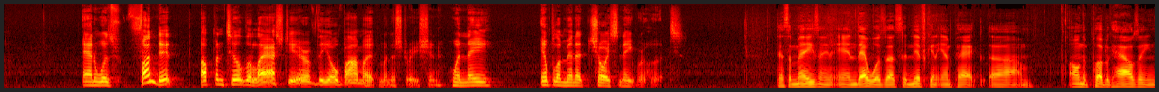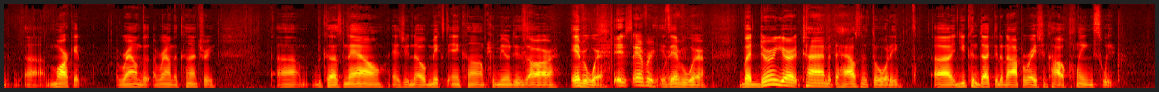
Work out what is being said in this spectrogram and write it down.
and was funded up until the last year of the Obama administration when they implemented choice neighborhoods. That's amazing, and that was a significant impact um, on the public housing uh, market around the around the country. Um, because now, as you know, mixed income communities are everywhere. It's everywhere. It's everywhere. But during your time at the Housing Authority, uh, you conducted an operation called Clean Sweep.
